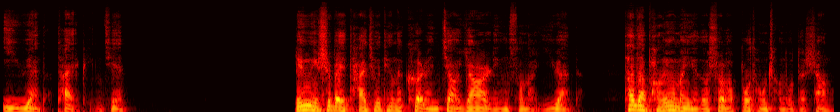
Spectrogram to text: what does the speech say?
医院的太平间。林雨是被台球厅的客人叫幺二零送到医院的，他的朋友们也都受了不同程度的伤，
